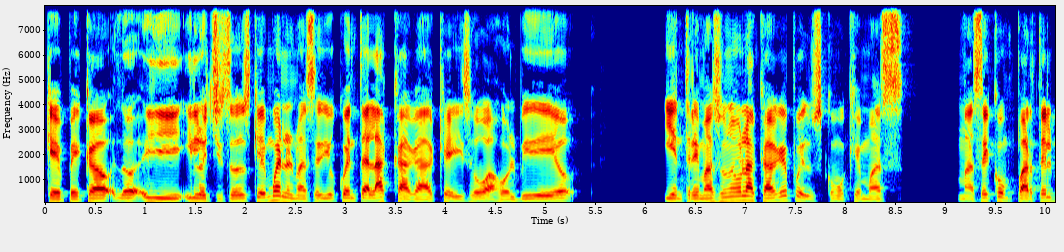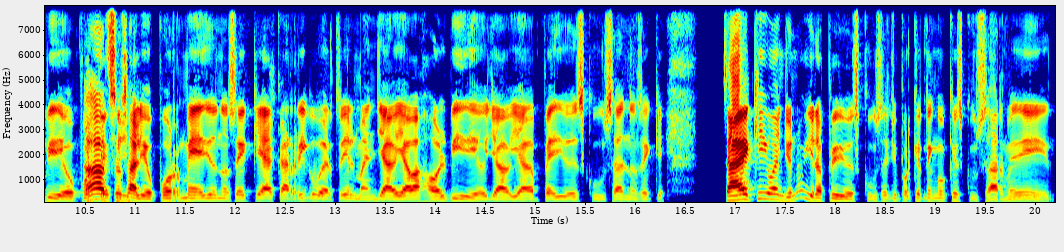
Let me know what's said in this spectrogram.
qué pecado. No, y, y lo chistoso es que, bueno, el man se dio cuenta de la cagada que hizo, bajó el video. Y entre más uno la cague, pues como que más, más se comparte el video porque Ah, eso sí. salió por medios, no sé qué, acá Rigoberto y el man ya había bajado el video, ya había pedido excusas, no sé qué. ¿Sabe qué, Iván? Yo no hubiera pedido excusas, yo porque tengo que excusarme de,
